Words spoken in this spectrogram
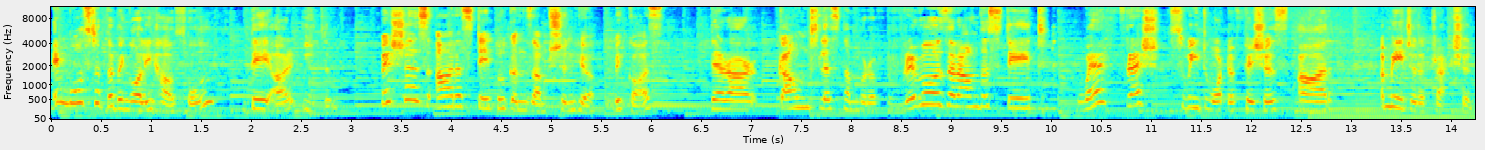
in most of the Bengali household, they are eaten. Fishes are a staple consumption here because there are countless number of rivers around the state where fresh sweetwater fishes are a major attraction.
